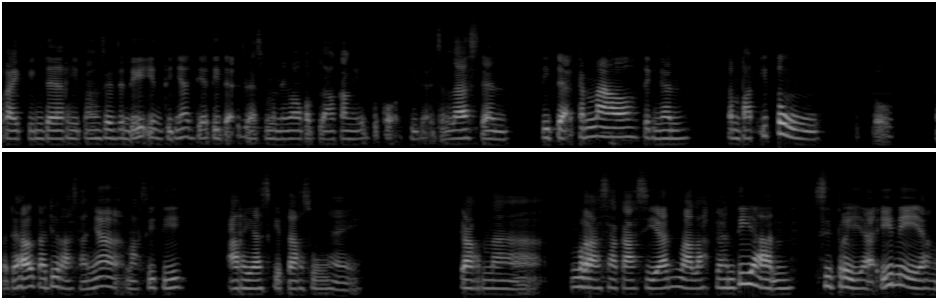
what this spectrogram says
tracking dari Bang Zen sendiri intinya dia tidak jelas menengok ke belakang itu kok tidak jelas dan tidak kenal dengan tempat itu itu padahal tadi rasanya masih di area sekitar sungai. Karena merasa kasihan malah gantian si pria ini yang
